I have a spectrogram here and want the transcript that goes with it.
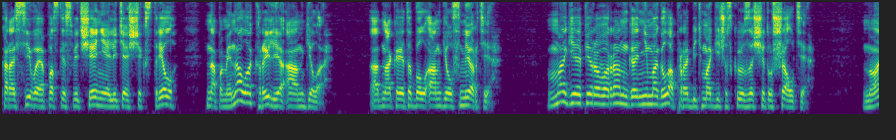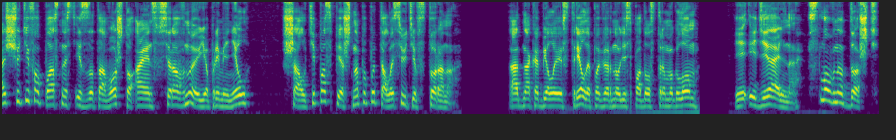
Красивое после свечения летящих стрел напоминало крылья ангела. Однако это был ангел смерти. Магия первого ранга не могла пробить магическую защиту Шалти. Но ощутив опасность из-за того, что Айнс все равно ее применил, Шалти поспешно попыталась уйти в сторону. Однако белые стрелы повернулись под острым углом и идеально, словно дождь,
